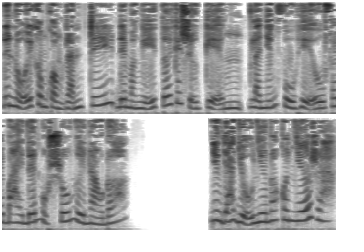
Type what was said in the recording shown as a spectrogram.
đến nỗi không còn rảnh trí để mà nghĩ tới cái sự kiện là những phù hiệu phải bay đến một số người nào đó. Nhưng giả dụ như nó có nhớ ra,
